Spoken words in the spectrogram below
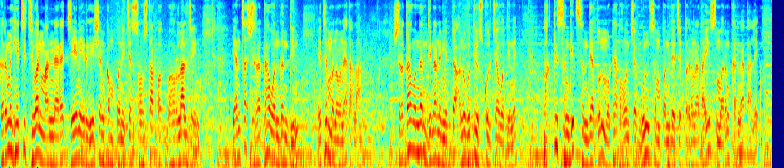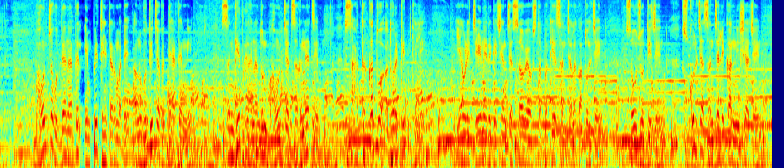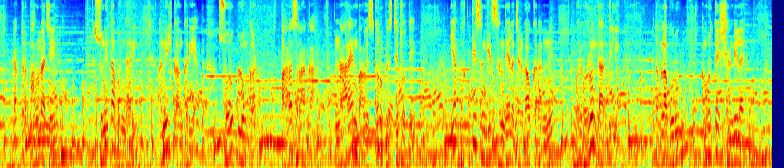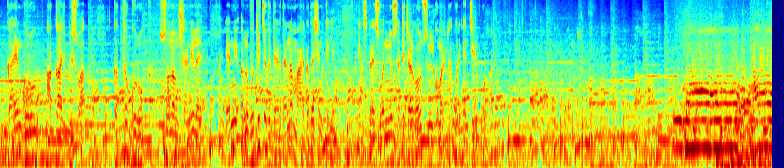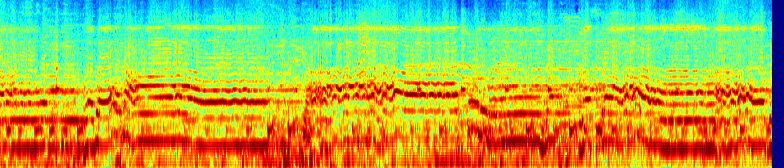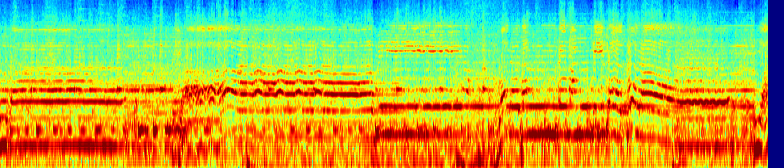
कर्महेचे जीवन मानणाऱ्या Jain irrigation कंपनीचे संस्थापक भवरलाल जैन यांचा श्रद्धावंदन दिन येथे मनवण्यात आला. श्रद्धावंदन दिनानिमित्त अनुभूती स्कूलच्या वतीने भक्ती संगीत संध्यातून मोठ्या भाऊंच्या गुण संपन्नतेचे प्रेरणादायी स्मरण करण्यात आले. भाऊंच्या उद्यानातील एम पी थिएटरमध्ये अनुभूतीच्या विद्यार्थ्यांनी संगीत गायनातून भाऊंच्या जगण्याचे सार्थकत्व अधोरेखित केले. यावेळी जैन इरिगेशनचे सहव्यवस्थापकीय संचालक अतुल जैन सौ ज्योती जैन स्कूलच्या संचालिका निशा जैन डॉक्टर भावना जैन सुनीता भंडारी अनिल कांकरिया स्वरूप लुंकड पारस राका नारायण बावेस्कर उपस्थित होते. या भक्ती संगीत संध्याला जळगावकरांनी भरभरून दाद दिली. तबला गुरु अमृतेश शांडिलय गायन गुरु आकाश बिस्वाल कथ्थक गुरु सोनम शांडिलय यांनी अनुभूतीच्या विद्यार्थ्यांना मार्गदर्शन केले. एक्सप्रेस वन न्यूजसाठी जळगावून सुनीलकुमार ठाकूर यांची रिपोर्ट. யா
